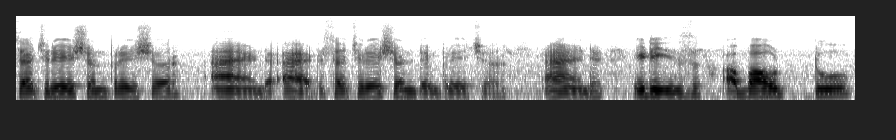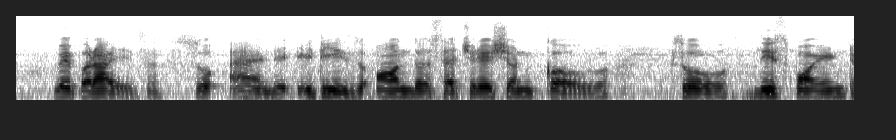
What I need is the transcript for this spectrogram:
saturation pressure and at saturation temperature. And it is about to vaporize. So and it is on the saturation curve. So this point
